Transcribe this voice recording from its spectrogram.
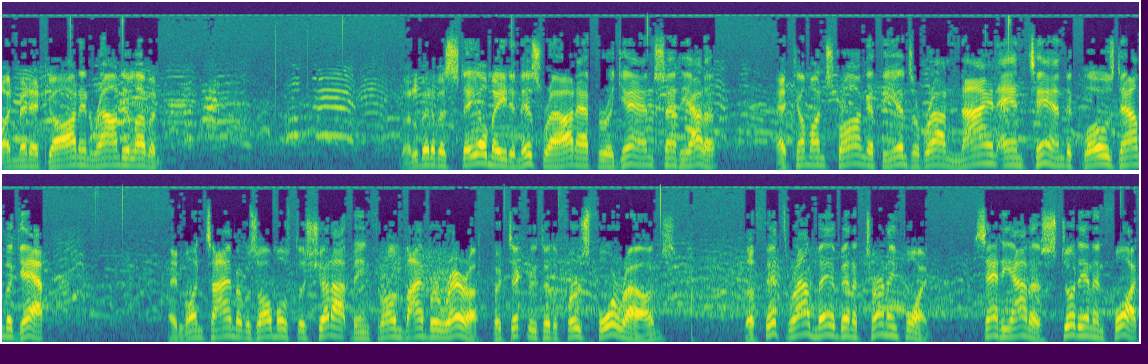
One minute gone in round 11. A little bit of a stalemate in this round after again Santiago had come on strong at the ends of round 9 and 10 to close down the gap. At one time, it was almost a shutout being thrown by Barrera, particularly through the first four rounds. The fifth round may have been a turning point. Santiago stood in and fought,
